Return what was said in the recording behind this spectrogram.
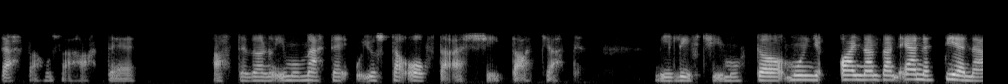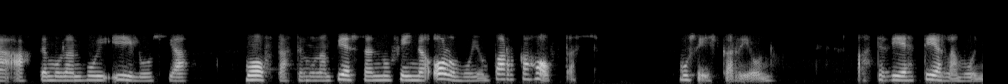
tähpähusa hahtee. Ahte on imu mähte justa ofta äsi taatjat. Mi liftsi, mutta mun aina tämän äänet tienää, että mulla on vui ilus ja mohta, että mulla on piestän nu finna olmujun parka hoftas musiikkariun. Ahte vie tiellä mun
